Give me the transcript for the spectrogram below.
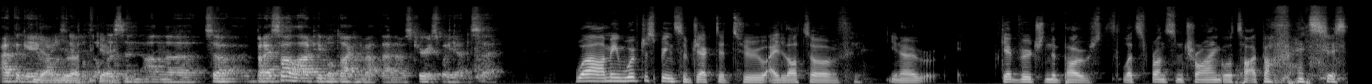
at the game. Yeah, I was able to game. listen on the so, but I saw a lot of people talking about that, and I was curious what he had to say. Well, I mean, we've just been subjected to a lot of you know get Vooch in the post. Let's run some triangle type offenses.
